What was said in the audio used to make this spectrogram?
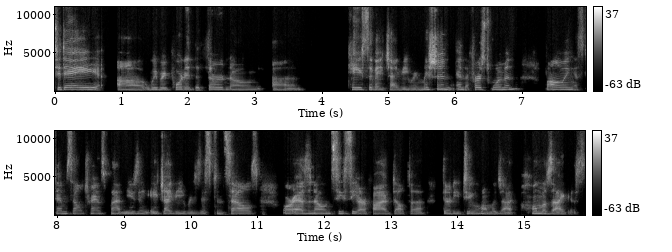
Today, uh, we reported the third known uh, case of HIV remission and the first woman following a stem cell transplant using HIV resistant cells, or as known, CCR5 delta 32 homozygous.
